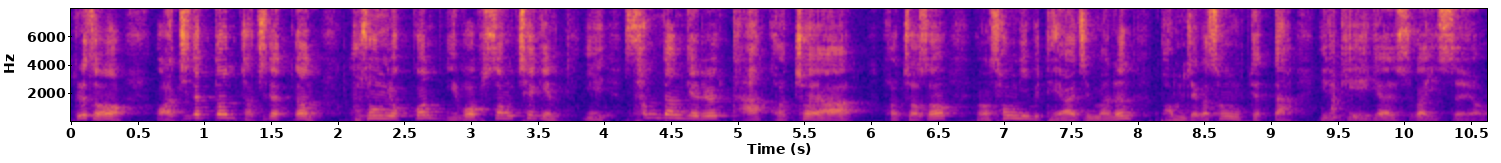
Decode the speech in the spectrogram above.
그래서 어찌됐든 저찌됐든 구속요건, 위법성, 책임 이 3단계를 다 거쳐야 거쳐서 어, 성립이 돼야지만은 범죄가 성립됐다. 이렇게 얘기할 수가 있어요.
